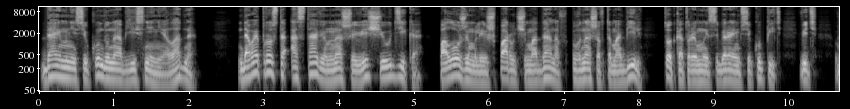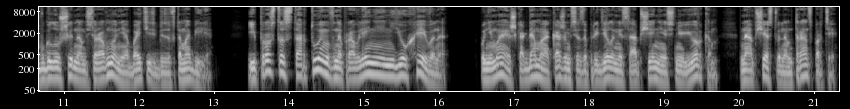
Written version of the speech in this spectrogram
Дай мне секунду на объяснение, ладно?» Давай просто оставим наши вещи у Дика, положим лишь пару чемоданов в наш автомобиль, тот, который мы собираемся купить, ведь в глуши нам все равно не обойтись без автомобиля. И просто стартуем в направлении Нью-Хейвена. Понимаешь, когда мы окажемся за пределами сообщения с Нью-Йорком на общественном транспорте,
